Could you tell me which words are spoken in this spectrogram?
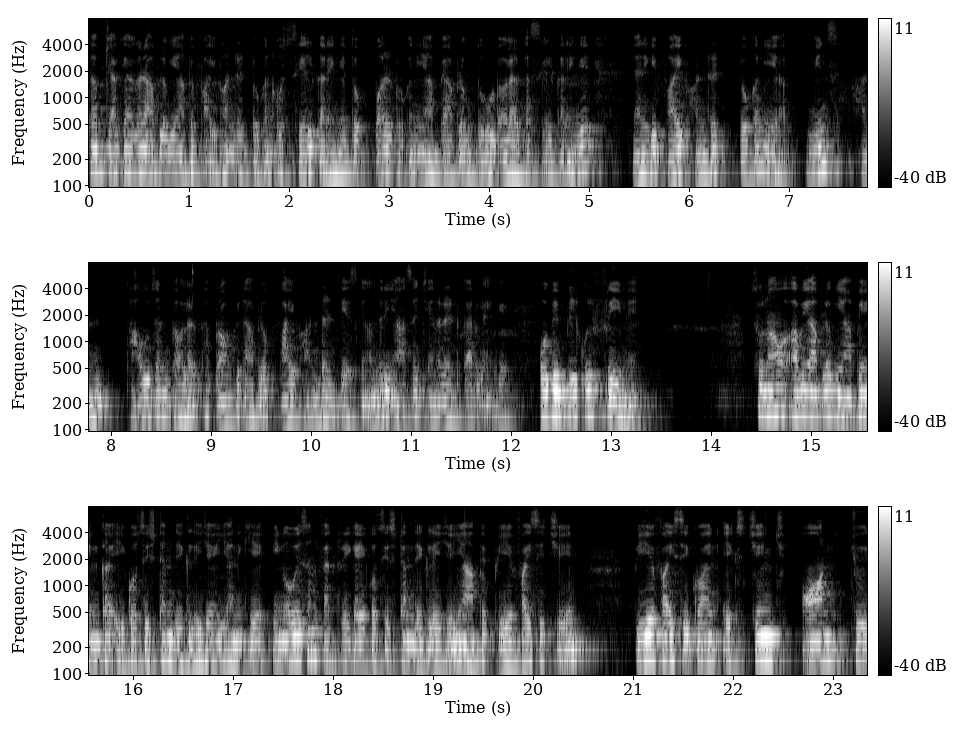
तब जाके अगर आप लोग यहाँ पे फाइव हंड्रेड टोकन को सेल करेंगे तो पर टोकन यहाँ पे आप लोग दो डॉलर का सेल करेंगे। यानी कि फाइव हंड्रेड टोकन या मीन्स थाउज़ेंड डॉलर का प्रॉफिट आप लोग फाइव हंड्रेड डेज़ के अंदर यहाँ से जनरेट कर लेंगे। वो भी बिल्कुल फ्री में। सो नाउ अभी आप लोग यहाँ पे इनका इकोसिस्टम देख लीजिए, यानी कि इनोवेशन फैक्ट्री का इकोसिस्टम देख लीजिए। यहाँ पे P F I C chain P F I C coin exchange on जो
